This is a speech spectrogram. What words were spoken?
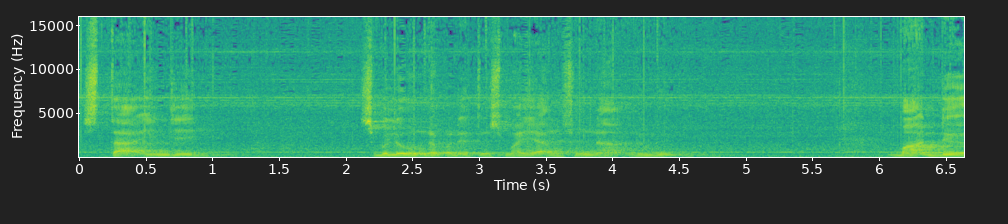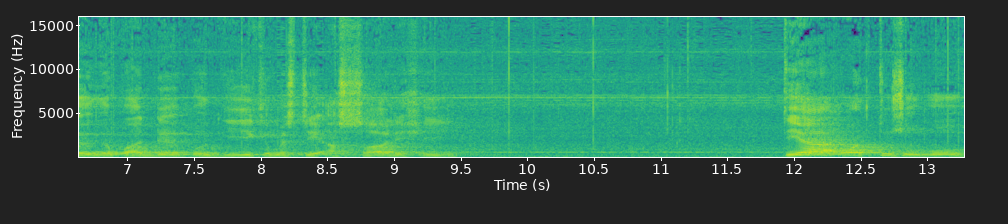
Start engine Sebelum daripada tu semayang sunat dulu. Mak dia kepada pergi ke masjid As-Salihi Tiap waktu subuh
